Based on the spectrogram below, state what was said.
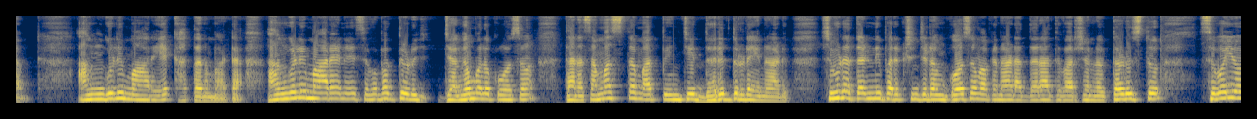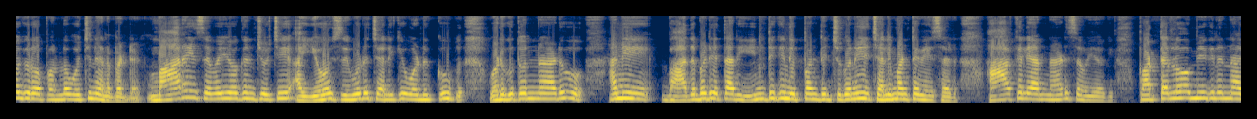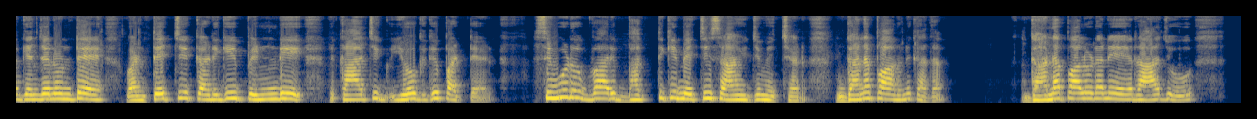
అంగుళి మారయ్య కథ అనమాట అంగుళి మారయ్య శివభక్తుడు జంగముల కోసం తన సమస్తం అర్పించి దరిద్రుడైనాడు. శివుడు అతడిని పరీక్షించడం కోసం ఒకనాడు అర్ధరాత్రి వర్షంలో తడుస్తూ శివయోగి రూపంలో వచ్చి నిలబడ్డాడు. మారే శివయోగిని చూచి అయ్యో శివుడు చలికి వణుకు వణుకుతున్నాడు అని బాధపడి తన ఇంటికి నిప్పంటించుకొని చలిమంట వేశాడు. ఆకలి అన్నాడు శివయోగి. పొట్టలో మిగిలిన గింజలుంటే వాటిని తెచ్చి కడిగి పిండి కాచి యోగికి పట్టాడు. శివుడు వారి భక్తికి మెచ్చి సాహిత్యం ఇచ్చాడు. ఘనపాలుని కథ. ఘనపాలుడనే రాజు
